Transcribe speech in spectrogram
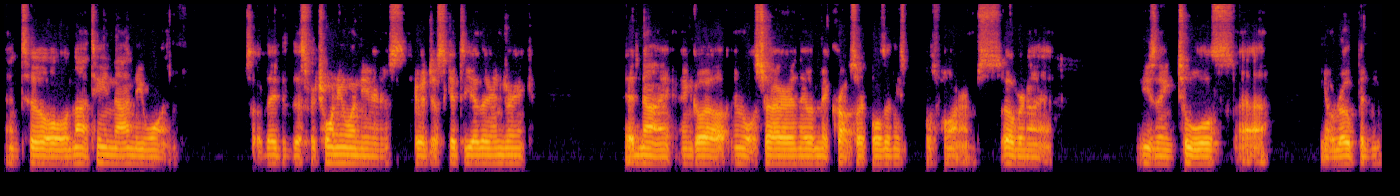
until 1991. So they did this for 21 years. They would just get together and drink at night and go out in Wiltshire, and they would make crop circles in these people's farms overnight using tools, uh, you know, rope and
